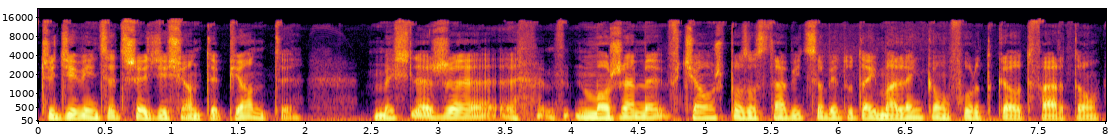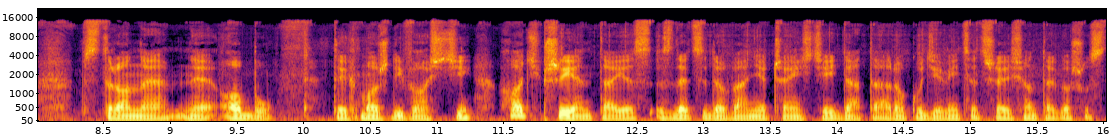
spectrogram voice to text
czy 965, Myślę, że możemy wciąż pozostawić sobie tutaj maleńką furtkę otwartą w stronę e, obu tych możliwości, choć przyjęta jest zdecydowanie częściej data roku 966.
